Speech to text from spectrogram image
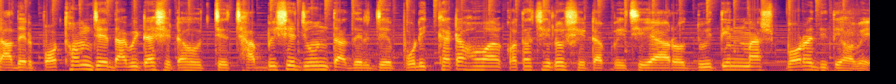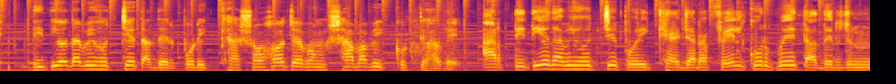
তাদের প্রথম যে দাবিটা সেটা হচ্ছে ছাব্বিশে জুন তাদের যে পরীক্ষাটা হওয়ার কথা ছিল সেটা পিছিয়ে আরও দুই তিন মাস পরে দিতে হবে। দ্বিতীয় দাবি হচ্ছে তাদের পরীক্ষা সহজ এবং স্বাভাবিক করতে হবে। আর তৃতীয় দাবি হচ্ছে পরীক্ষায় যারা ফেল করবে তাদের জন্য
